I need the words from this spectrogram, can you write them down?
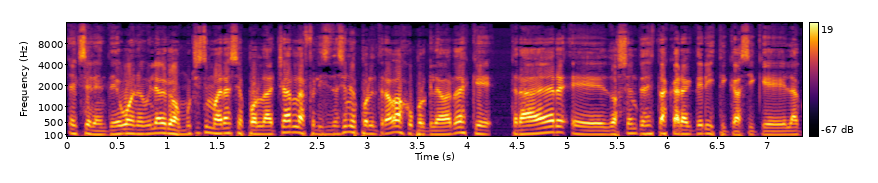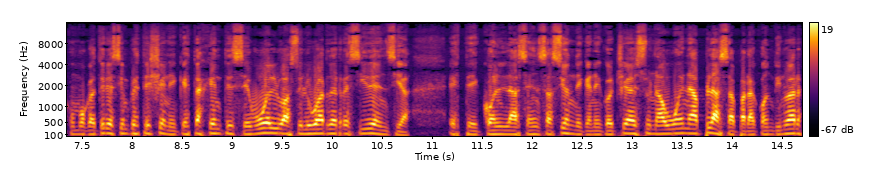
Excelente. Bueno, Milagro, muchísimas gracias por la charla. Felicitaciones por el trabajo, porque la verdad es que traer eh, docentes de estas características y que la convocatoria siempre esté llena y que esta gente se vuelva a su lugar de residencia este, con la sensación de que Necochea es una buena plaza para continuar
